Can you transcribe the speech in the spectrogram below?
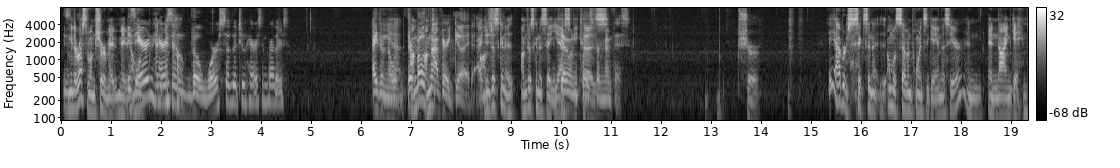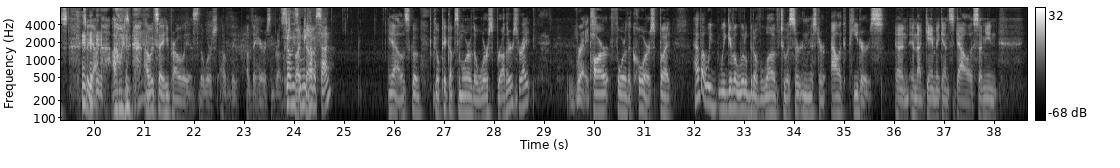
I mean, the rest of them, sure, maybe, maybe Is not. Well, Aaron and- and Harrison the worst of the two Harrison brothers? I don't know. Yeah, They're I'm- both I'm not ju- very good. I I'm just gonna, I'm just gonna say yes because for Memphis. Sure. He averaged six and almost seven points a game this year in, in nine games. So yeah, I would I would say he probably is the worst of the of the Harrison brothers. So he's But, gonna become uh, a son, yeah. Let's go go pick up some more of the worst brothers, right? right? Par for the course. But how about we we give a little bit of love to a certain Mister Alec Peters in in that game against Dallas? I mean,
